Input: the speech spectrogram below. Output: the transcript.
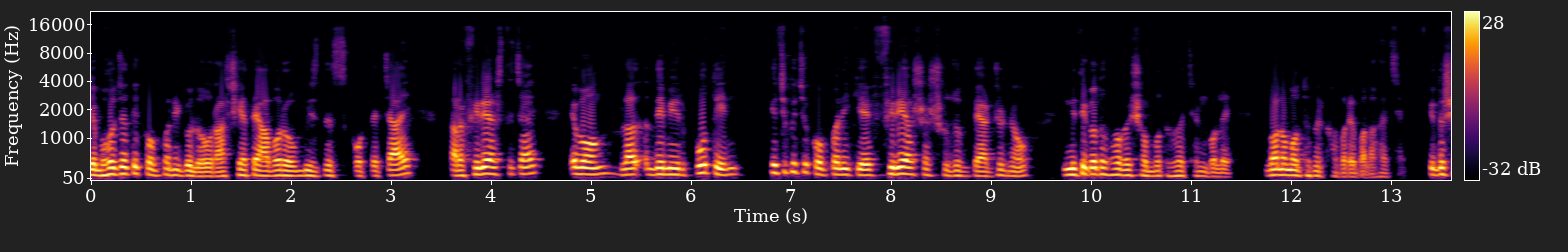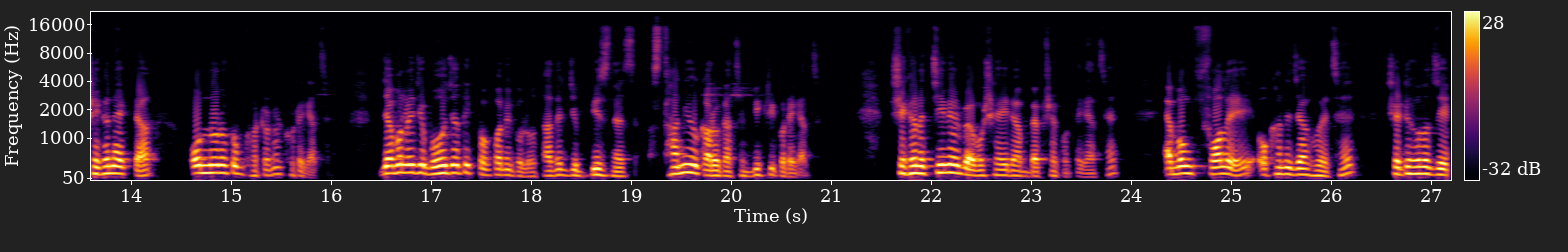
যে বহুজাতিক কোম্পানিগুলো রাশিয়াতে আবারও বিজনেস করতে চায়, তারা ফিরে আসতে চায় এবং ভ্লাদিমির পুতিন কিছু কিছু কোম্পানিকে ফিরে আসার সুযোগ দেওয়ার জন্য নীতিগতভাবে সম্মত হয়েছেন বলে গণমাধ্যমের খবরে বলা হয়েছে। কিন্তু সেখানে একটা অন্যরকম ঘটনা ঘটে গেছে। যেমন এই যে বহুজাতিক কোম্পানিগুলো, তাদের যে বিজনেস স্থানীয় কারও কাছে বিক্রি করে গেছে। সেখানে চীনের ব্যবসায়ীরা ব্যবসা করতে গেছে এবং ফলে ওখানে যা হয়েছে, সেটি হলো যে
